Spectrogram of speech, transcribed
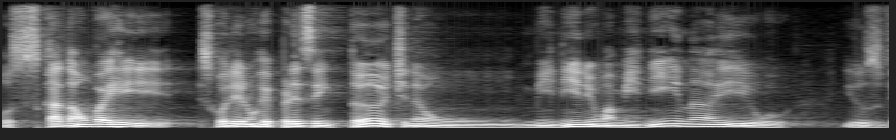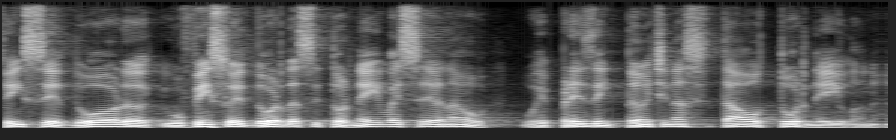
os, cada um vai escolher um representante, né? Um menino e uma menina e o e os vencedor, o vencedor desse torneio vai ser né, o, o, representante nesse tal torneio lá, né?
